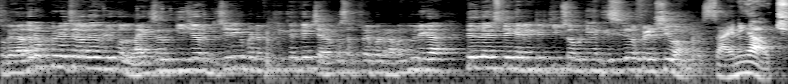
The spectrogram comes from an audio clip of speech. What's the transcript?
सो so, अगर आपको वीडियो चला तो वीडियो को लाइक ज़रूर कीजिए और नीचे के बटन क्लिक करके चैनल को सब्सक्राइब करना मत भूलिएगा। Till then stay connected keep supporting this is your friend Shivam signing out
